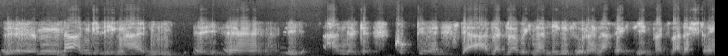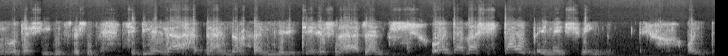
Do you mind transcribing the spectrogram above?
Wehrmachtsangelegenheiten ähm, äh, handelte, guckte der Adler, glaube ich, nach links oder nach rechts. Jedenfalls war das streng unterschieden zwischen zivilen Adlern und militärischen Adlern. Und da war Staub in den Schwingen. Und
